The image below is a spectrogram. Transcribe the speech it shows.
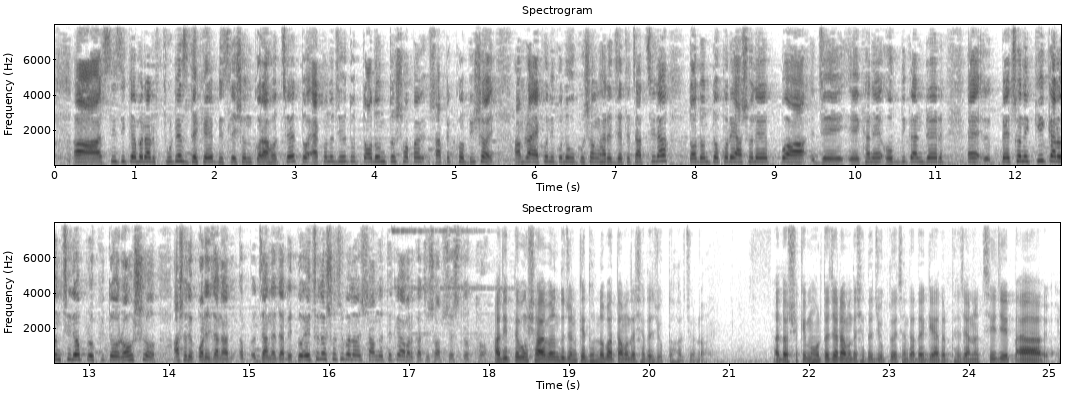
সিসি ক্যামেরার ফুটেজ দেখে বিশ্লেষণ করা হচ্ছে। তো এখনও যেহেতু তদন্ত সপা- সাপেক্ষ বিষয়, আমরা এখনই কোনো উপসংহারে যেতে চাচ্ছি না। তদন্ত করে আসলে যে এখানে অগ্নিকাণ্ডের পেছনে কি কারণ ছিল? প্রকৃত রহস্য আসলে পরে জানা জানা যাবে। তো এ ছিল সচিবালয়ের সামনে থেকে আমার কাছে সবশেষ তথ্য। আদিত্য এবং সায়মন দুজনকে ধন্যবাদ আমাদের সাথে যুক্ত হওয়ার জন্য। দর্শক, এই মুহূর্তে যারা আমাদের সাথে যুক্ত হয়েছেন তাদের জ্ঞাতার্থে জানাচ্ছি যে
